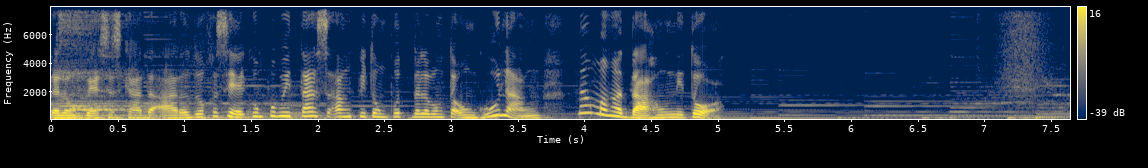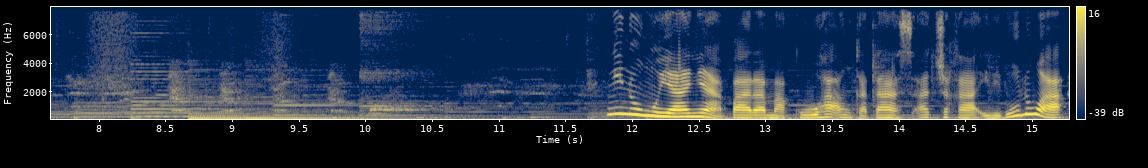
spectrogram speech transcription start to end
Dalawang beses kada araw daw kasi kung pumitas ang 72 taong gulang ng mga dahong nito. Nginunguya niya para makuha ang katas at saka iniluluwa.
